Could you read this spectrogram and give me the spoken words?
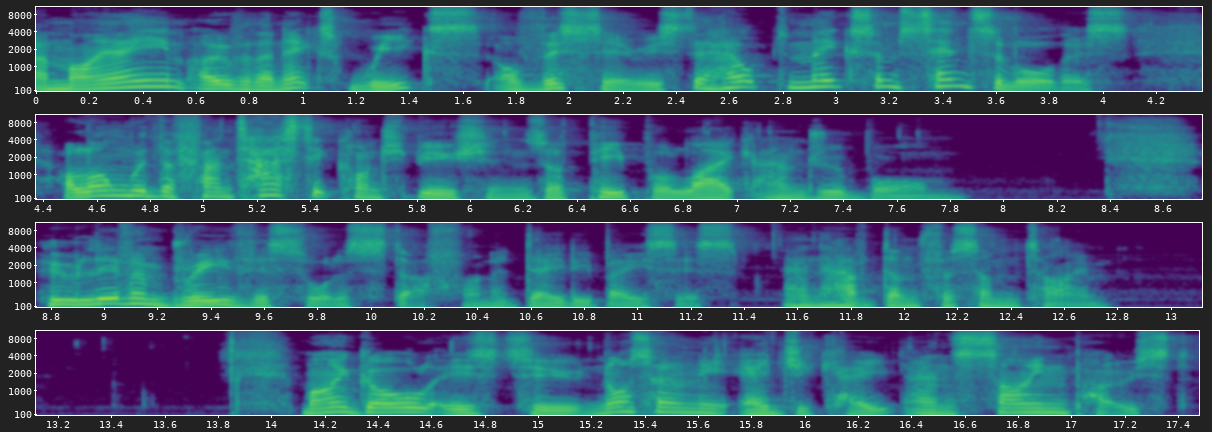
And my aim over the next weeks of this series to help to make some sense of all this, along with the fantastic contributions of people like Andrew Baum, who live and breathe this sort of stuff on a daily basis and have done for some time. My goal is to not only educate and signpost,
